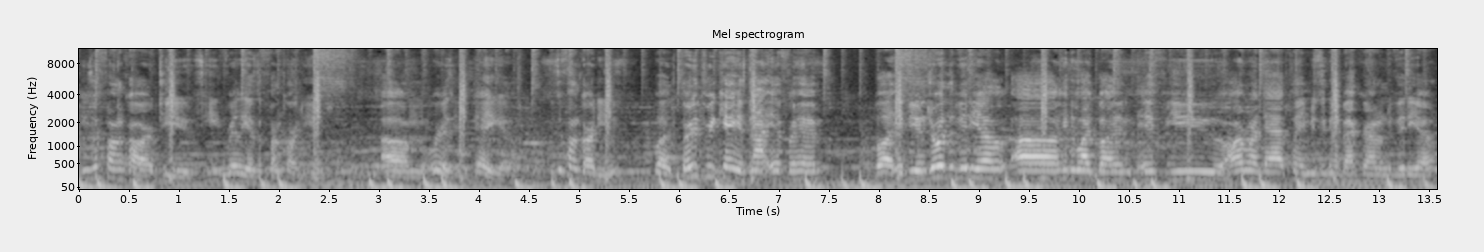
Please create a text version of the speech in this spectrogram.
He's a fun card to use. He really is a fun card to use. Um, where is he? There you go. He's a fun card to use. But 33k is not it for him. But if you enjoyed the video, uh, hit the like button. If you are my dad playing music in the background in the video,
